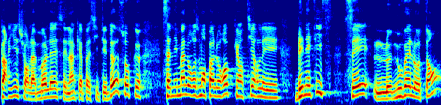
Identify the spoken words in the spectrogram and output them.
parier sur la mollesse et l'incapacité d'eux, sauf que ça n'est malheureusement pas l'Europe qui en tire les bénéfices. C'est le nouvel OTAN,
